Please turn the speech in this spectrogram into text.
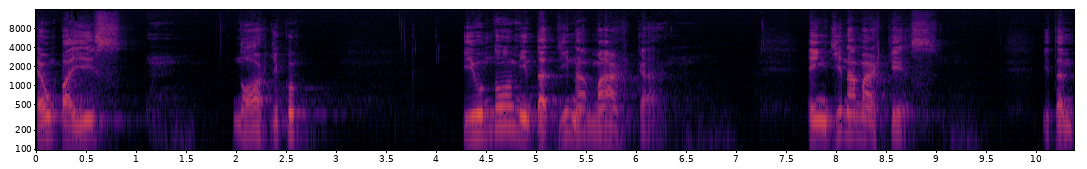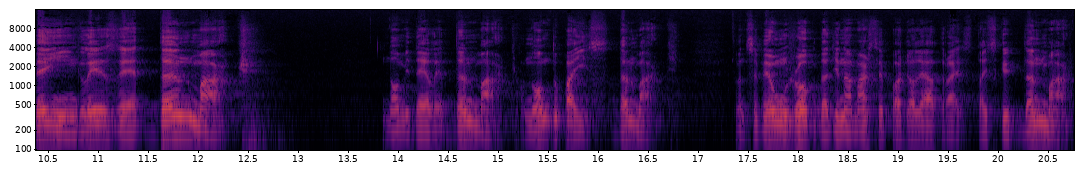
é um país nórdico. E o nome da Dinamarca, em dinamarquês, e também em inglês é Denmark. O nome dela é Denmark, o nome do país, Denmark. Quando você vê um jogo da Dinamarca, você pode olhar atrás, está escrito Denmark.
